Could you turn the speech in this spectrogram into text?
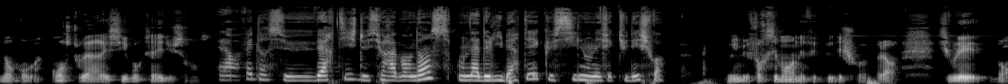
Donc on va construire un récit pour que ça ait du sens. Alors en fait, dans ce vertige de surabondance, on n'a de liberté que si l'on effectue des choix. Oui, mais forcément, on effectue des choix. Alors, si vous voulez, bon,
